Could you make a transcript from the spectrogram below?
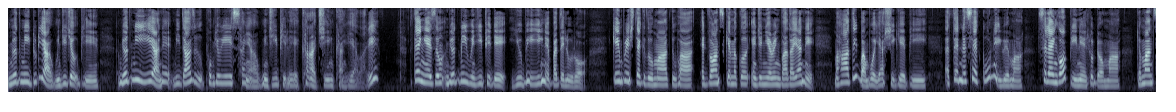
အမျိုးသမီးဒုတိယဝင်ကြီးချုပ်အပြင်အမျိုးသမီးရေးရာနဲ့မိသားစုဖွံ့ဖြိုးရေးဆိုင်ရာဝန်ကြီးဖြစ်လဲခန့်အပ်ခြင်းခံခဲ့ရပါတယ်။အသက်ငယ်ဆုံးအမျိုးသမီးဝန်ကြီးဖြစ်တဲ့ UB ရင်းနဲ့ပတ်သက်လို့တော့ Cambridge တက္ကသိုလ်မှာသူဟာ Advanced Chemical Engineering ဘာသာရပ်နဲ့မဟာသိပ္ပံဘွဲ့ရရှိခဲ့ပြီးအသက်29နှစ်အရွယ်မှာဆလန်ဂေါပြည်နယ်လွှတ်တော်မှာဓမ္မန်ဆ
